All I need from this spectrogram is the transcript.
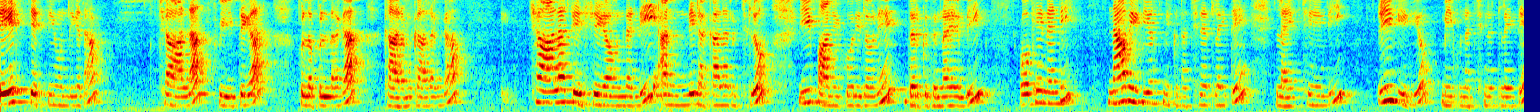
డేట్స్ చట్నీ ఉంది కదా. చాలా స్వీట్గా పుల్ల పుల్లగా కారం కారంగా చాలా టేస్టీగా ఉందండి. అన్ని రకాల రుచులు ఈ పానీపూరిలోనే దొరుకుతున్నాయండి. ఓకేనండి? నా వీడియోస్ మీకు నచ్చినట్లయితే లైక్ చేయండి. ఈ వీడియో మీకు నచ్చినట్లయితే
